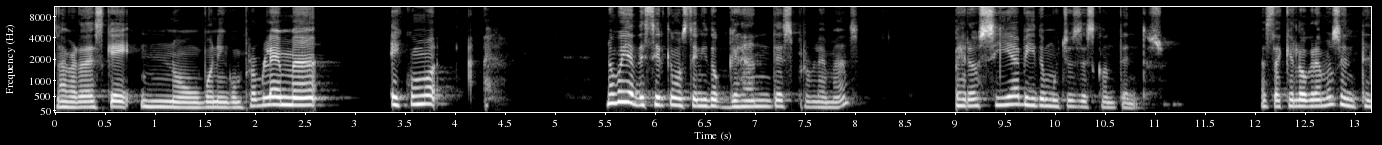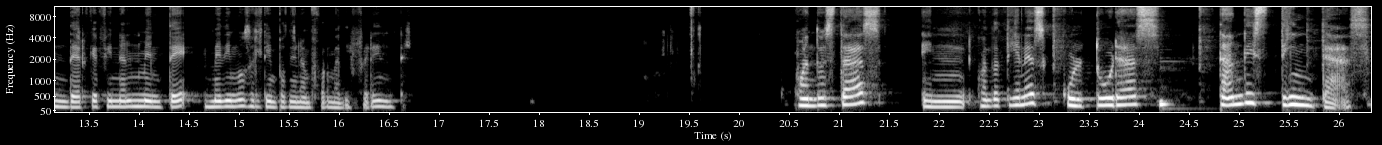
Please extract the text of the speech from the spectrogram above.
La verdad es que no hubo ningún problema. Y como no voy a decir que hemos tenido grandes problemas, pero sí ha habido muchos descontentos. Hasta que logramos entender que finalmente medimos el tiempo de una forma diferente. Cuando estás en cuando tienes culturas tan distintas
